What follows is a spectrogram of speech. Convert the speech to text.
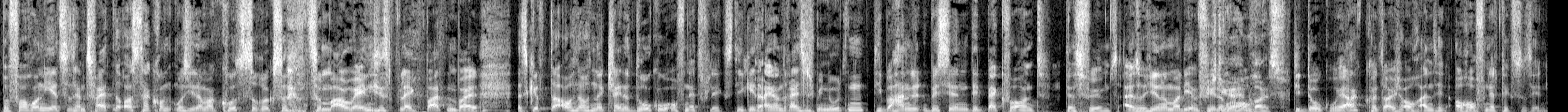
Bevor Ronny jetzt zu seinem zweiten Oscar kommt, muss ich noch mal kurz zurück zu, zu Ma Rainey's Black Button, weil es gibt da auch noch eine kleine Doku auf Netflix. Die geht ja. 31 Minuten. Die behandelt ein bisschen den Background des Films. Also hier nochmal die Empfehlung auch. Hinweis. Die Doku, ja? Könnt ihr euch auch ansehen. Auch auf Netflix zu sehen.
